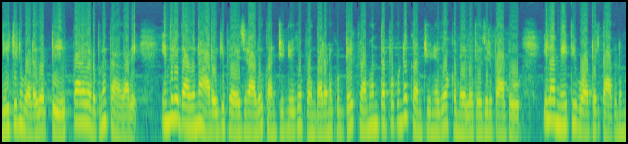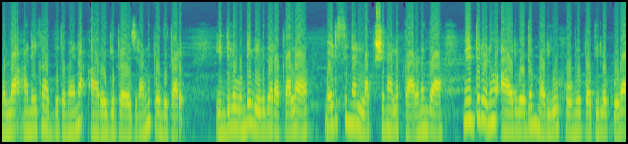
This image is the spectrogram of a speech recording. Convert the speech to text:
నీటిని వడగట్టి పరగడుపున తాగాలి. ఇందులో దాగిన ఆరోగ్య ప్రయోజనాలు కంటిన్యూగా పొందాలనుకుంటే క్రమం తప్పకుండా కంటిన్యూగా ఒక నెల రోజుల పాటు ఇలా మేతి వాటర్ తాగడం వల్ల అనేక అద్భుతమైన ఆరోగ్య ప్రయోజనాలను పొందుతారు. ఇందులో ఉండే వివిధ రకాల మెడిసినల్ లక్షణాల కారణంగా మెంతులను ఆయుర్వేదం మరియు హోమియోపతిలో కూడా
